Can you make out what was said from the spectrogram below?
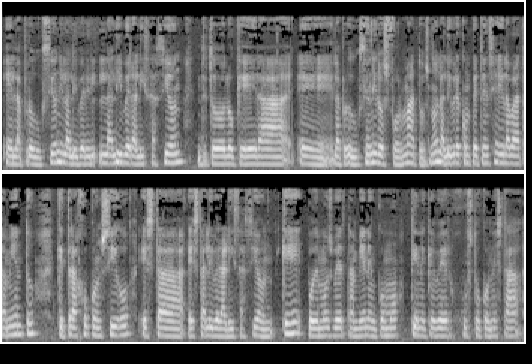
eh, la producción y la, la, liberalización de todo lo que era la producción y los formatos, ¿no? La libre competencia y el abaratamiento que trajo consigo esta, esta liberalización, que podemos ver también en cómo tiene que ver justo con esta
